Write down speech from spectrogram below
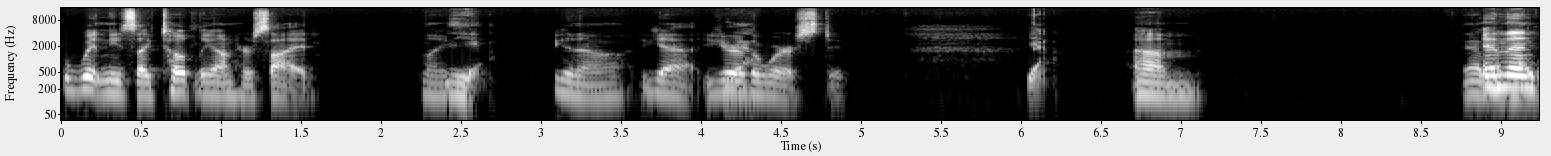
Whitney's like totally on her side. Like yeah, you know, yeah, you're yeah. the worst, dude. Yeah. Um. And then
